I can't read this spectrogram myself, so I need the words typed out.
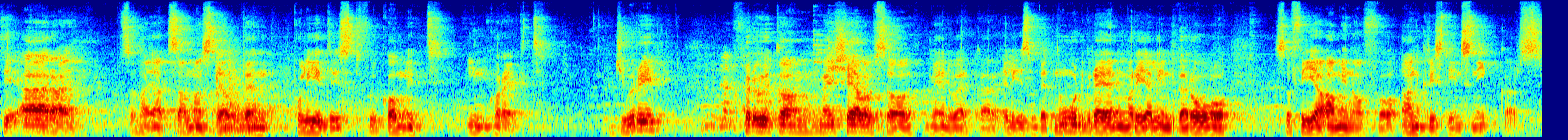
till ära så har jag sammanställt en politiskt fullkomligt inkorrekt jury. Förutom mig själv så medverkar Elisabeth Nordgren, Maria Lind Sofia Aminoff och Ann-Kristin Snickars.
